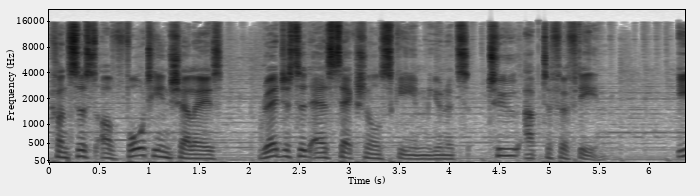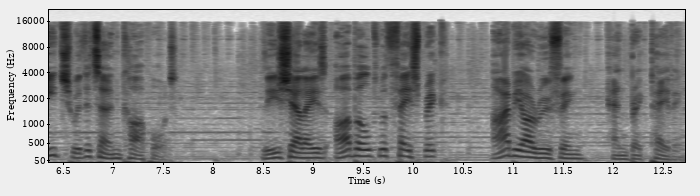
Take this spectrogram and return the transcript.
consists of 14 chalets registered as sectional scheme units 2 up to 15, each with its own carport. These chalets are built with face brick, RBR roofing and brick paving.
